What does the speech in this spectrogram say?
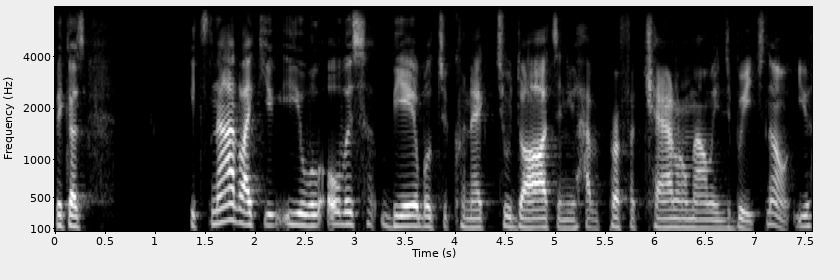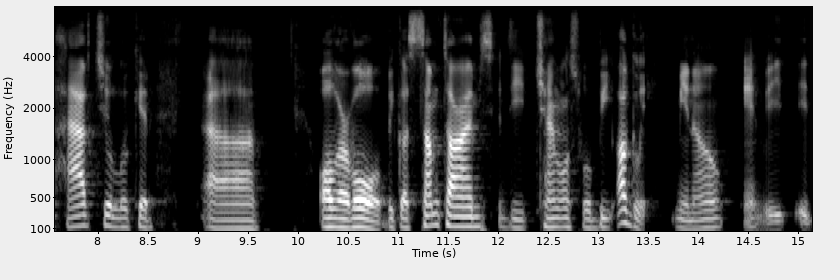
because it's not like you, you will always be able to connect two dots and you have a perfect channel now it's breached. No, you have to look at uh, overall because sometimes the channels will be ugly you know and it, it it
